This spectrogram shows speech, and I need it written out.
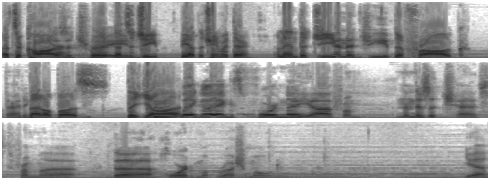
That's a car. There's a Uh, That's a jeep. Yeah, the train right there. And then the jeep, And a jeep. the frog, They're battle up. bus, the yacht. Lego X Fortnite. The uh from and then there's a chest from uh the horde mo- rush mode. Yeah,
